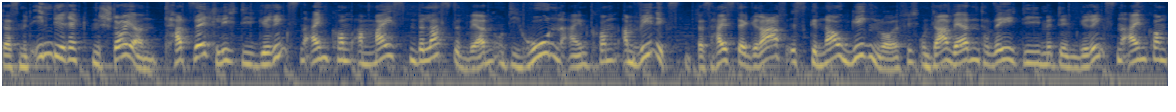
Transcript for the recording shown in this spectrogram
dass mit indirekten Steuern tatsächlich die geringsten Einkommen am meisten belastet werden und die hohen Einkommen am wenigsten. Das heißt, der Graph ist genau gegenläufig und da werden tatsächlich die mit dem geringsten Einkommen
